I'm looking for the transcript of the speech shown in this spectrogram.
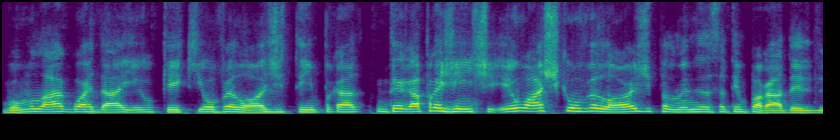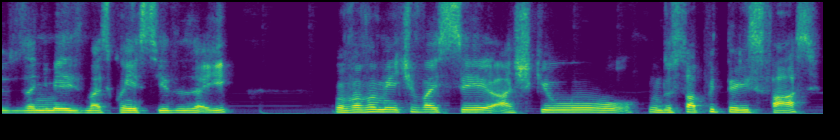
vamos lá aguardar aí o que que Overlord tem para entregar pra gente. Eu acho que Overlord, pelo menos essa temporada dos animes mais conhecidos aí, provavelmente vai ser, acho que o, um dos top 3 fácil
